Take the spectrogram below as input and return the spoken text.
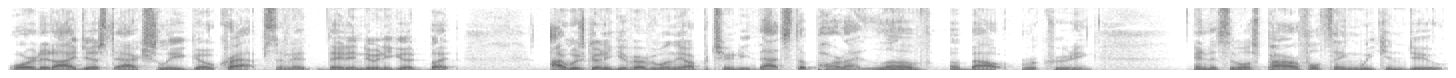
or did I just actually go craps and it, they didn't do any good? But I was going to give everyone the opportunity. That's the part I love about recruiting. And it's the most powerful thing we can do.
